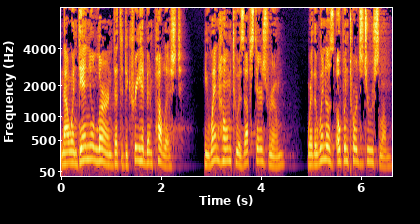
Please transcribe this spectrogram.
Now, when Daniel learned that the decree had been published, he went home to his upstairs room, where the windows opened towards Jerusalem.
